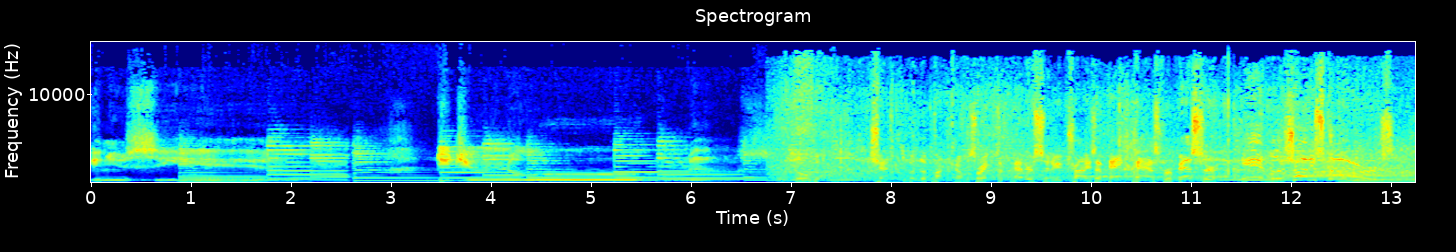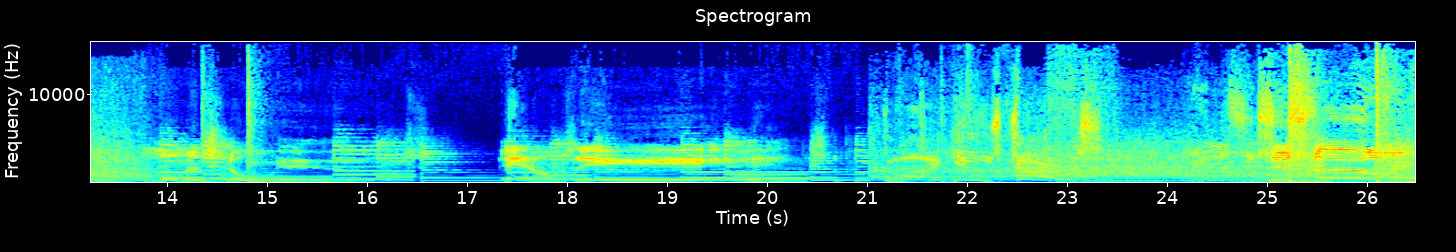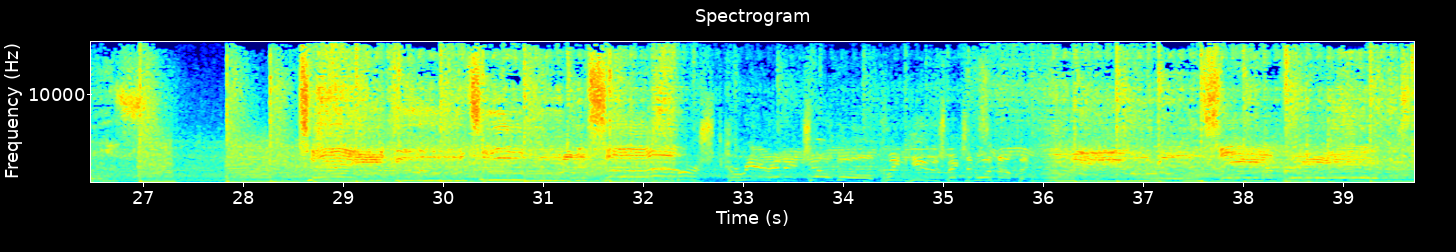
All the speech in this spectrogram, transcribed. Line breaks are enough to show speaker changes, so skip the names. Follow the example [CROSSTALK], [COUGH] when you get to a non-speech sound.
Can you see it? Did you notice?
Checked, but the puck comes right to Pettersson, who tries a bank pass for Boeser. In with a shot, he scores!
A moment's notice. At arm's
